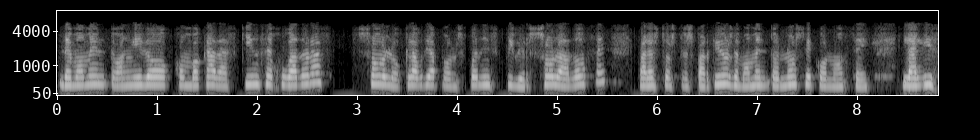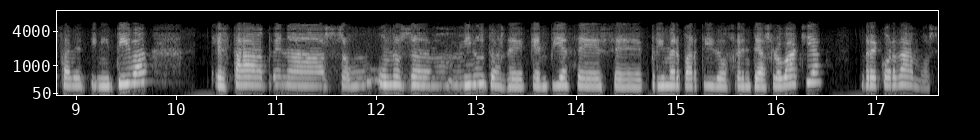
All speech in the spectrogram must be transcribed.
De momento han ido convocadas 15 jugadoras, solo Claudia Pons puede inscribir solo a 12 para estos tres partidos. De momento no se conoce la lista definitiva. Está apenas un- unos eh, minutos de que empiece ese primer partido frente a Eslovaquia. Recordamos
